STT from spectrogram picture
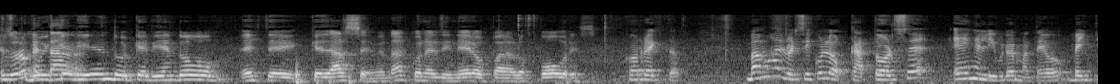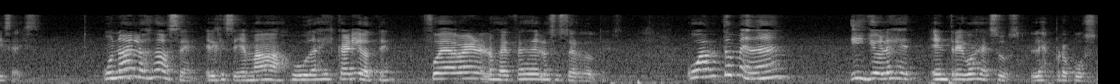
Eso es lo que muy queriendo, queriendo este, quedarse, ¿verdad? Con el dinero para los pobres. Correcto. Vamos al versículo 14 en el libro de Mateo 26. Uno de los doce, el que se llamaba Judas Iscariote, fue a ver a los jefes de los sacerdotes. ¿Cuánto me dan y yo les entrego a Jesús? Les propuso.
